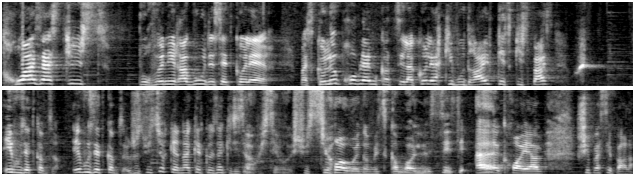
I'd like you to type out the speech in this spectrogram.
trois astuces pour venir à bout de cette colère. Parce que le problème, quand c'est la colère qui vous drive, qu'est-ce qui se passe? Et vous êtes comme ça. Et vous êtes comme ça. Je suis sûre qu'il y en a quelques-uns qui disent Ah oui, c'est vrai, je suis sûre. Ah ouais, non, mais comment elle le sait C'est incroyable. Je suis passée par là.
